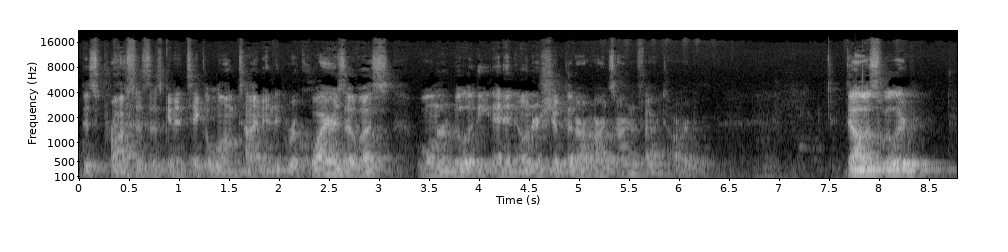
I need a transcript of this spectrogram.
this process that's going to take a long time, and it requires of us vulnerability and an ownership that our hearts are, in fact, hard. Dallas Willard,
